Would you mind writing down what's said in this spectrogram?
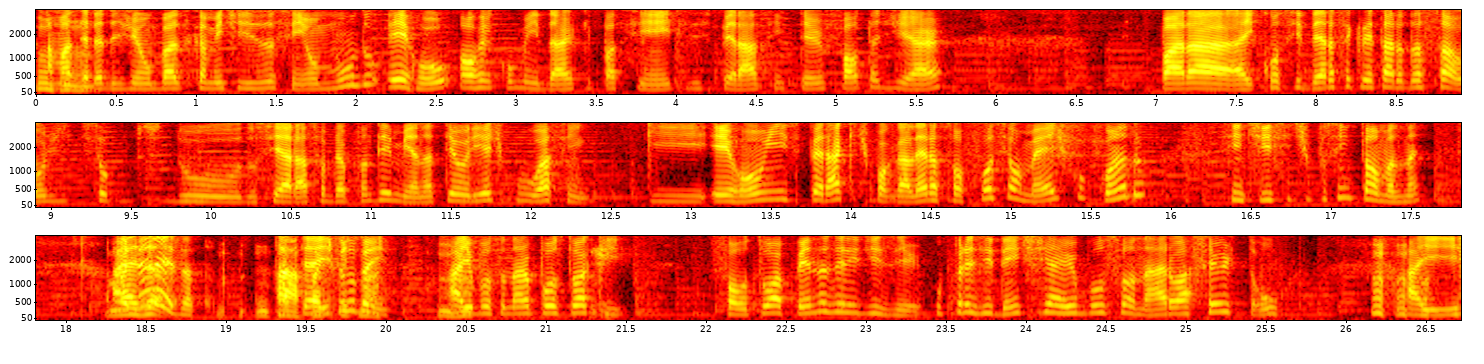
A matéria do G1 basicamente diz assim: O mundo errou ao recomendar que pacientes esperassem ter falta de ar para. Aí considera secretário da saúde do, do Ceará sobre a pandemia. Na teoria, tipo, assim, que errou em esperar que tipo, a galera só fosse ao médico quando sentisse, tipo, sintomas, né? Mas, aí beleza, tá, até aí tudo continuar. bem. Uhum. Aí o Bolsonaro postou aqui. Faltou apenas ele dizer: o presidente Jair Bolsonaro acertou. Aí,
